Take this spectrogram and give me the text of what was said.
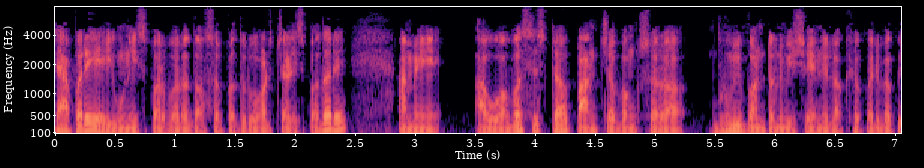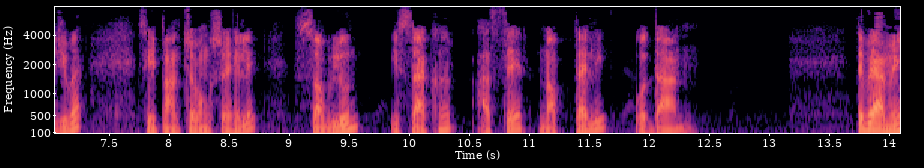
ଏହାପରେ ଏହି ଉଣେଇଶ ପର୍ବର ଦଶ ପଦରୁ ଅଡ଼ଚାଳିଶ ପଦରେ ଆମେ ଆଉ ଅବଶିଷ୍ଟ ପାଞ୍ଚ ବଂଶର ଭୂମି ବଣ୍ଟନ ବିଷୟ ନେଇ ଲକ୍ଷ୍ୟ କରିବାକୁ ଯିବା। ସେହି ପାଞ୍ଚ ବଂଶ ହେଲେ ସବଲୁନ୍ ଇସାଖର ଆସେର ନପ୍ତାଲି ଓ ଦାନ। ତେବେ ଆମେ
